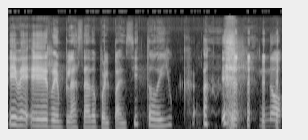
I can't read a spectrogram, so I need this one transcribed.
y me he reemplazado por el pancito de yuca. No,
